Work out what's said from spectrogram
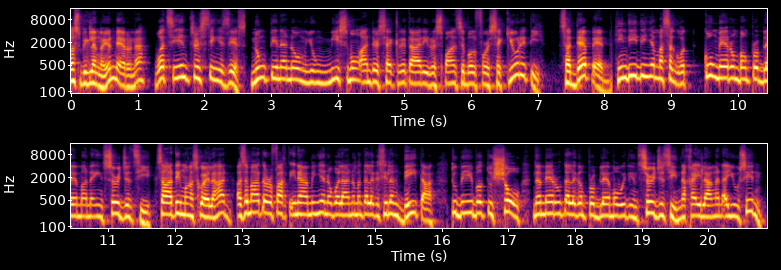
Tapos biglang ngayon meron na. What's interesting is this. Nung tinanong yung mismong undersecretary responsible for security sa DepEd, hindi din niya masagot kung meron bang problema na insurgency sa ating mga eskwelahan. As a matter of fact, inamin niya na wala naman talaga silang data to be able to show na meron talagang problema with insurgency na kailangan ayusin.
